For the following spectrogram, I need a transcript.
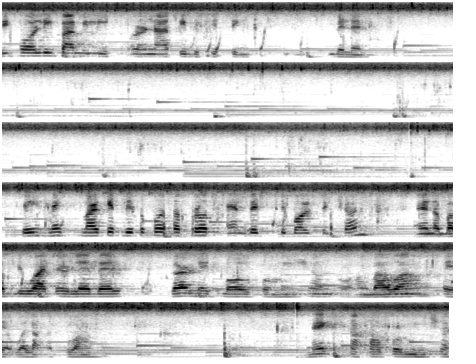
the Holy Family or Nativity Sing Belen. Okay, next market dito po sa fruit and vegetable section and above the water level garlic ball formation o ang bawang kaya walang aswang. Next, saka formation.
